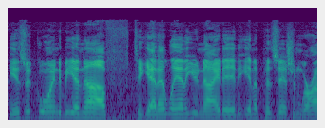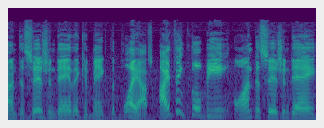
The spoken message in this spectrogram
Is it going to be enough to get Atlanta United in a position where on decision day they could make the playoffs? I think they'll be on decision day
